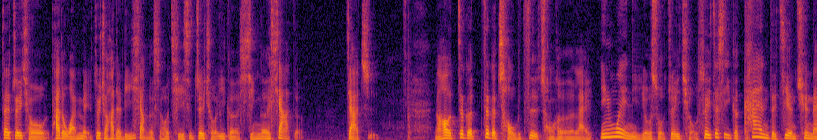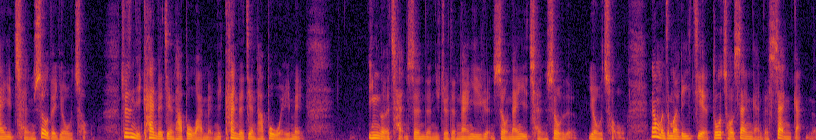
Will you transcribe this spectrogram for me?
在追求他的完美、追求他的理想的时候，其实是追求一个形而下的价值。然后这个这个愁字从何而来？因为你有所追求，所以这是一个看得见却难以承受的忧愁，就是你看得见它不完美，你看得见它不唯美。因而产生的你觉得难以忍受、难以承受的忧愁，那我们怎么理解多愁善感的善感呢？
